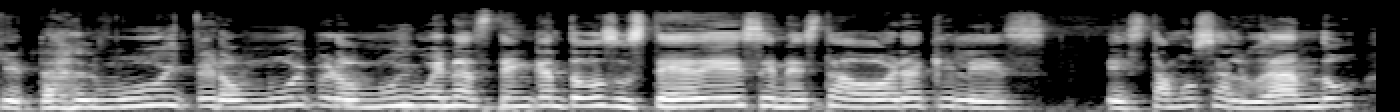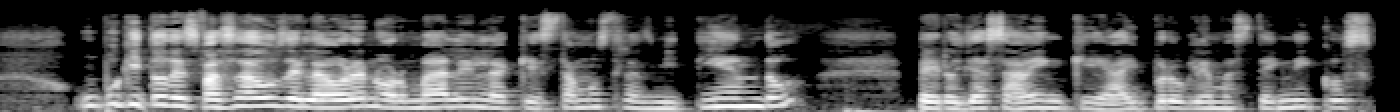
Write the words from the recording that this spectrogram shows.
¿Qué tal? Muy, pero muy, pero muy buenas tengan todos ustedes en esta hora que les estamos saludando, un poquito desfasados de la hora normal en la que estamos transmitiendo, pero ya saben que hay problemas técnicos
